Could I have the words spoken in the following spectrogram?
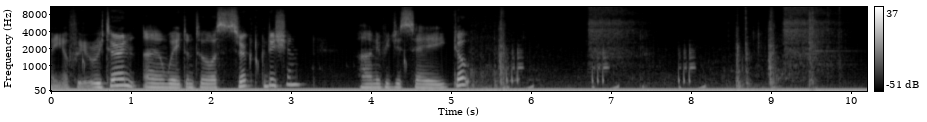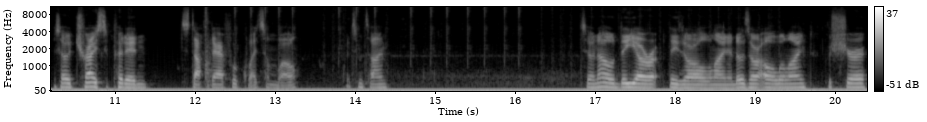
manual fuel return and wait until a circuit condition. And if you just say go, So it tries to put in stuff there for quite some while, quite some time. So now they are these are all aligned and those are all aligned for sure.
